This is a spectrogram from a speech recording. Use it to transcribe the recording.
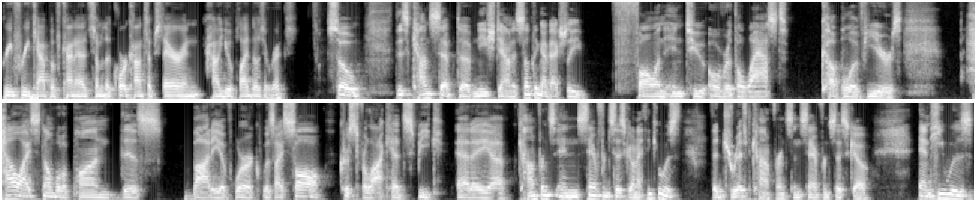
brief recap of kind of some of the core concepts there and how you applied those at RICS? So, this concept of niche down is something I've actually fallen into over the last couple of years. How I stumbled upon this body of work was I saw Christopher Lochhead speak at a uh, conference in San Francisco, and I think it was the Drift Conference in San Francisco. And he was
